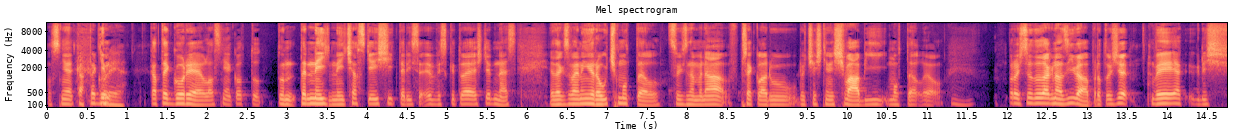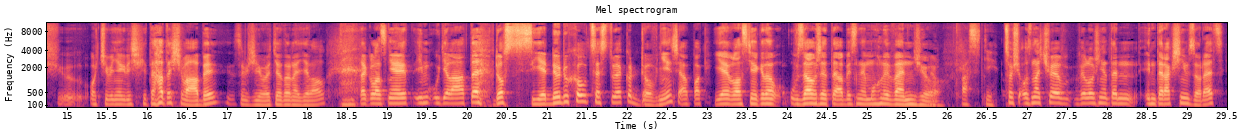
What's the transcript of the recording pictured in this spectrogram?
Vlastně kategorie. Tím, kategorie, vlastně jako to, to, ten nej, nejčastější, který se i vyskytuje ještě dnes, je takzvaný roach motel, což znamená v překladu do češtiny švábí motel, jo. Mm. Proč se to tak nazývá? Protože vy, jak, když očividně, když chytáte šváby, jsem v životě to nedělal, tak vlastně jim uděláte dost jednoduchou cestu jako dovnitř a pak je vlastně jako tam uzavřete, aby se nemohli ven, že jo? jo pasti. Což označuje vyloženě ten interakční vzorec,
